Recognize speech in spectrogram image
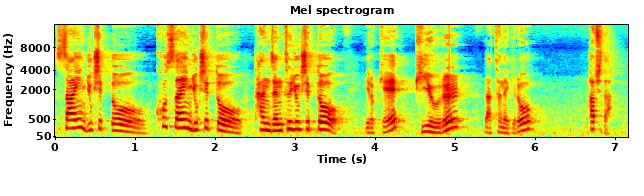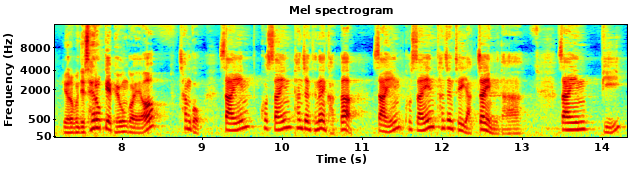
사인 60도, 코사인 60도, 탄젠트 60도 이렇게 비율을 나타내기로 합시다. 여러분들이 새롭게 배운 거예요. 참고 사인, 코사인, 탄젠트는 각각 사인, 코사인, 탄젠트의 약자입니다. 사인 B,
